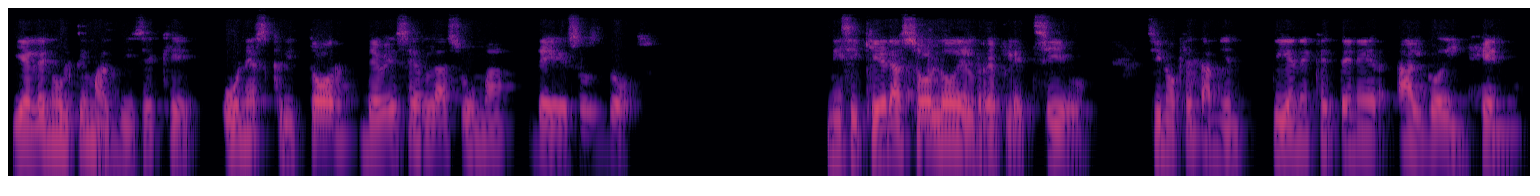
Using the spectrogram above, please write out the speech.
Y él en últimas dice que un escritor debe ser la suma de esos dos, ni siquiera solo del reflexivo, sino que también tiene que tener algo de ingenuo.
